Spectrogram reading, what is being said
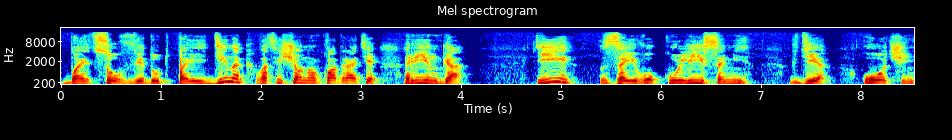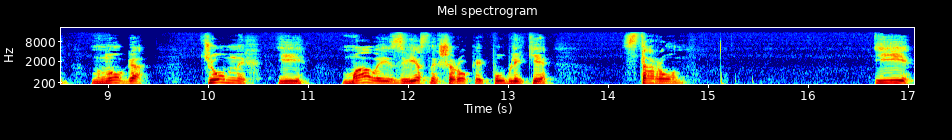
бойцов ведут поединок в освещенном квадрате ринга и за его кулисами, где очень много темных и малоизвестных широкой публике сторон. И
